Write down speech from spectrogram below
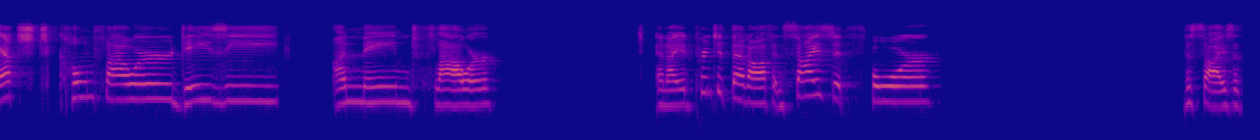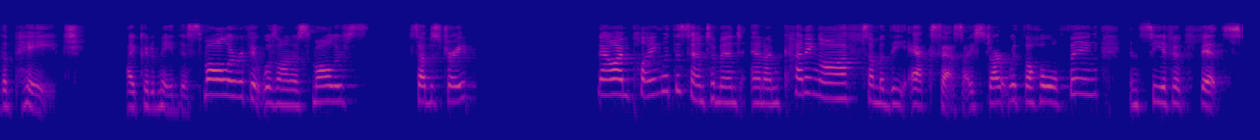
etched coneflower, daisy, unnamed flower. And I had printed that off and sized it for the size of the page. I could have made this smaller if it was on a smaller substrate. Now I'm playing with the sentiment and I'm cutting off some of the excess. I start with the whole thing and see if it fits.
